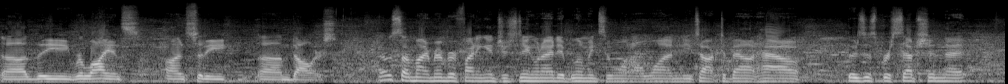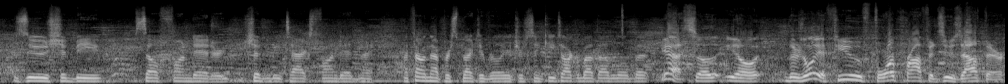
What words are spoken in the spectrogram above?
uh, the reliance on city um, dollars. That was something I remember finding interesting when I did Bloomington 101. You talked about how there's this perception that zoos should be self-funded or shouldn't be tax-funded, and I, I found that perspective really interesting. Can you talk about that a little bit? Yeah, so you know, there's only a few for-profit zoos out there.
